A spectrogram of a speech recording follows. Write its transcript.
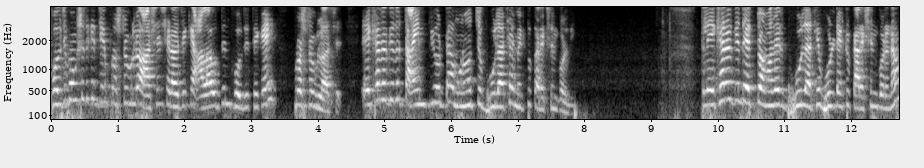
খলজি বংশ থেকে যে প্রশ্নগুলো আসে, সেটা হচ্ছে কি আলাউদ্দিন খলজি থেকেই প্রশ্নগুলো আসে। এখানেও কিন্তু টাইম পিরিয়ডটা মনে হচ্ছে ভুল আছে, আমি একটু কারেকশন করে দিই। তাহলে এখানেও কিন্তু একটু আমাদের ভুল আছে, ভুলটা একটু কারেকশন করে নাও।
